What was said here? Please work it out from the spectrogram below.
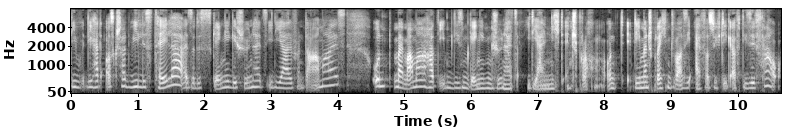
die, die hat ausgeschaut wie Liz Taylor, also das gängige Schönheitsideal von damals. Und meine Mama hat eben diesem gängigen Schönheitsideal nicht entsprochen. Und dementsprechend war sie eifersüchtig auf diese Frau.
